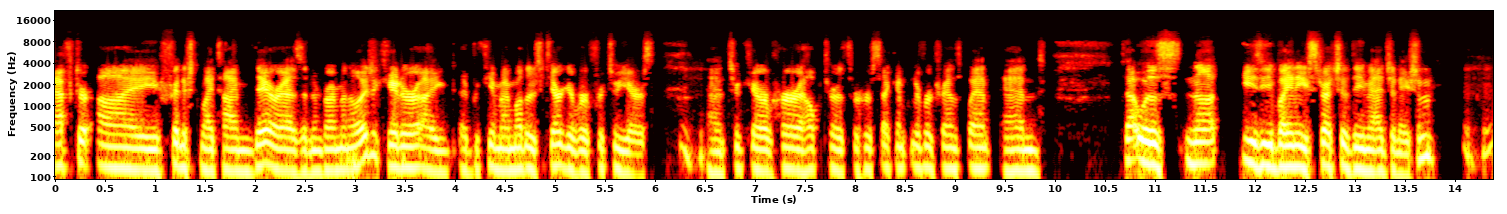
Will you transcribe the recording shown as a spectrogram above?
after I finished my time there as an environmental educator, I, I became my mother's caregiver for two years mm-hmm. and took care of her. I helped her through her second liver transplant. And that was not easy by any stretch of the imagination. Mm-hmm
